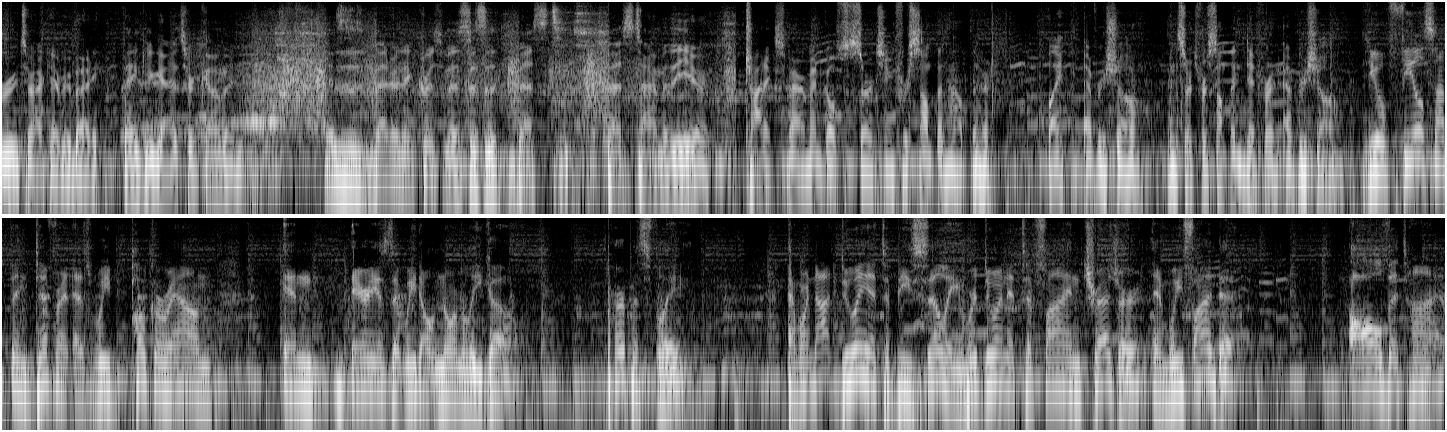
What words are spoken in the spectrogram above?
Roots Rock, everybody. Thank you guys for coming. This is better than Christmas. This is the best, best time of the year. Try to experiment, go searching for something out there, like every show, and search for something different every show. You'll feel something different as we poke around in areas that we don't normally go, purposefully. And we're not doing it to be silly, we're doing it to find treasure, and we find it all the time.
